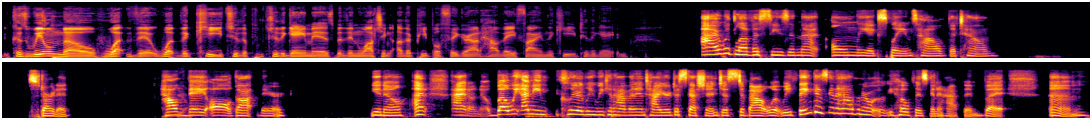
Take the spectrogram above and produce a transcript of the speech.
because we'll know what the what the key to the to the game is, but then watching other people figure out how they find the key to the game. I would love a season that only explains how the town started. How yeah. they all got there you know i i don't know but we i mean clearly we can have an entire discussion just about what we think is going to happen or what we hope is going to happen but um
